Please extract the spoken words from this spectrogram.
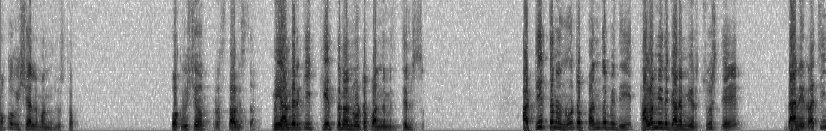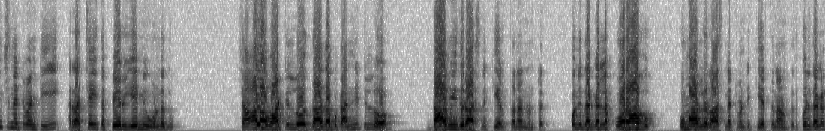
గొప్ప విషయాలు మనం చూస్తాం. ఒక విషయం ప్రస్తావిస్తాను. మీ అందరికీ కీర్తన నూట పంతొమ్మిది తెలుసు. ఆ కీర్తన నూట పంతొమ్మిది తల మీదగానే మీరు చూస్తే దాన్ని రచించినటువంటి రచయిత పేరు ఏమీ ఉండదు. చాలా వాటిల్లో దాదాపుగా అన్నిటిల్లో దావీదు రాసిన కీర్తన అని ఉంటుంది. కొన్ని దగ్గరలో కోరాహు కుమారులు రాసినటువంటి కీర్తన ఉంటుంది. కొన్ని దగ్గర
